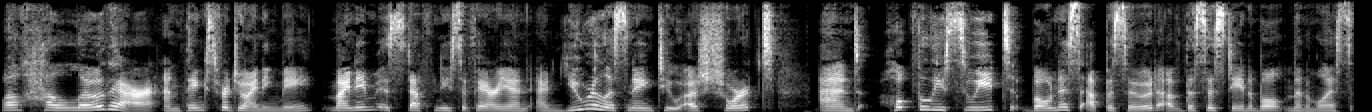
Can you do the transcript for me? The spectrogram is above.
Well, hello there, and thanks for joining me. My name is Stephanie Seferian, and you are listening to a short and hopefully sweet bonus episode of the Sustainable Minimalist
